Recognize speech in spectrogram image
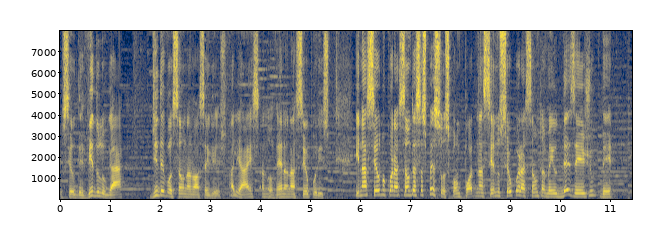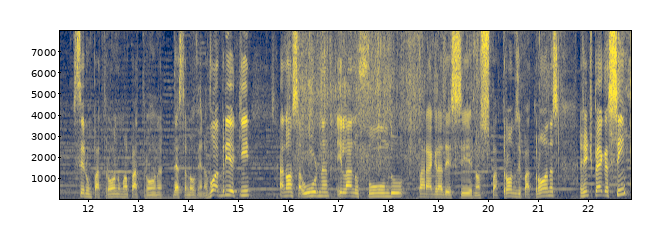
o seu devido lugar de devoção na nossa igreja. Aliás, a novena nasceu por isso. E nasceu no coração dessas pessoas, como pode nascer no seu coração também o desejo de ser um patrono, uma patrona desta novena. Vou abrir aqui a nossa urna e lá no fundo para agradecer nossos patronos e patronas. A gente pega cinco,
